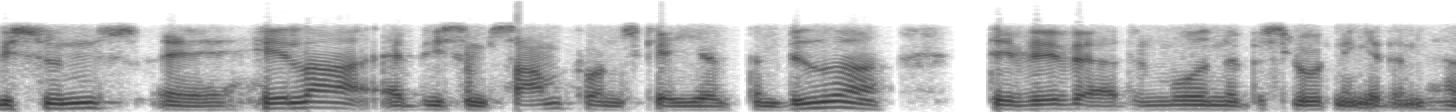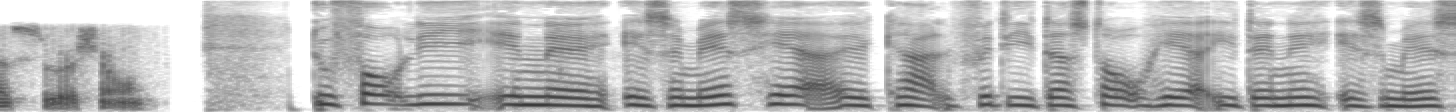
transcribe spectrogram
Vi synes øh, hellere, at vi som samfund skal hjælpe dem videre. Det vil være den modne beslutning i den her situation. Du får lige en uh, øh, sms her, øh, Karl, fordi der står her i denne sms,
